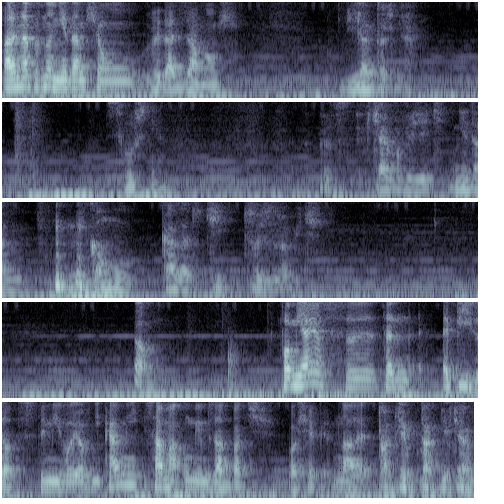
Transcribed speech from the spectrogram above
Ale na pewno nie dam się wydać za mąż. Ja też nie. Słusznie. Chciałem powiedzieć, nie dam nikomu kazać ci coś zrobić. No. Pomijając y, ten epizod z tymi wojownikami, sama umiem zadbać o siebie. No ale Tak, nie, tak, nie chciałem.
